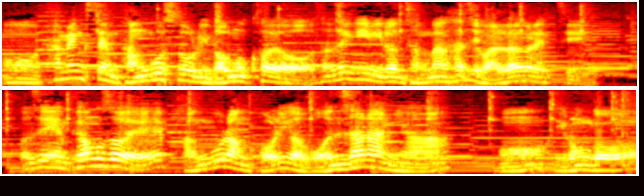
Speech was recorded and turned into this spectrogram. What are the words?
어 탐행쌤 방구 소리 너무 커요. 선생님 이런 장난 하지 말라 그랬지. 선생님 평소에 방구랑 거리가 먼 사람이야 어 이런 거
